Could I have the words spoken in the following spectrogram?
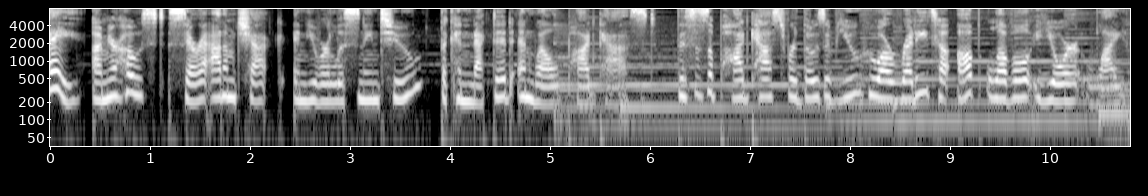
Hey, I'm your host, Sarah Adamchak, and you are listening to the Connected and Well podcast. This is a podcast for those of you who are ready to up level your life.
